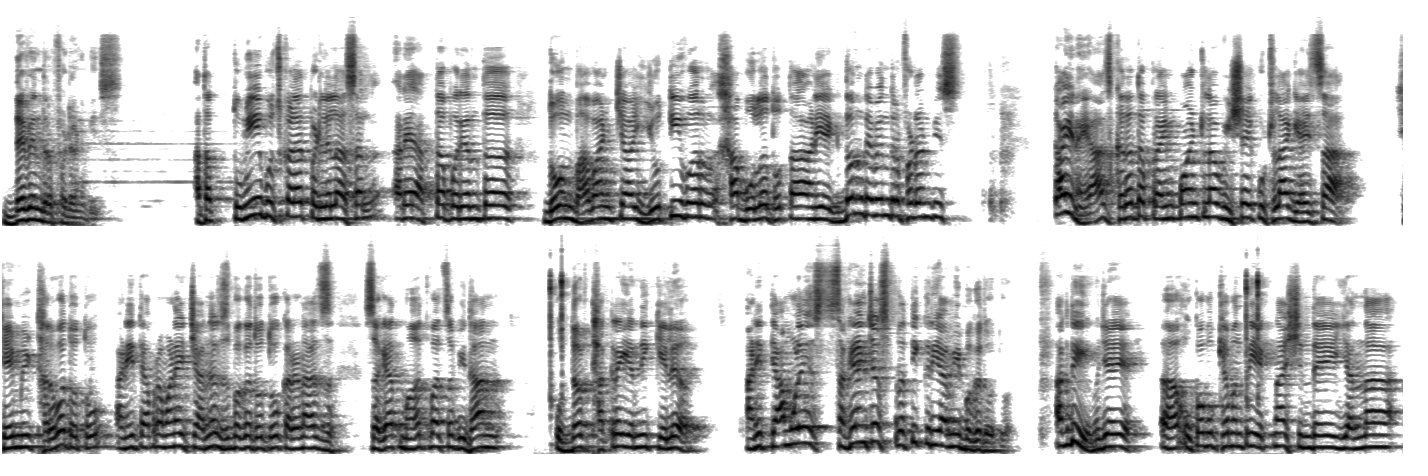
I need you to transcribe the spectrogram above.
देवेंद्र फडणवीस. आता तुम्ही बुचकळ्यात पडलेला असाल अरे आत्तापर्यंत दोन भावांच्या युतीवर हा बोलत होता आणि एकदम देवेंद्र फडणवीस. काही नाही आज खरं तर प्राईम पॉईंटला विषय कुठला घ्यायचा हे मी ठरवत होतो आणि त्याप्रमाणे चॅनल्स बघत होतो कारण आज सगळ्यात महत्त्वाचं विधान उद्धव ठाकरे यांनी केलं आणि त्यामुळे सगळ्यांच्याच प्रतिक्रिया मी बघत होतो. अगदी म्हणजे उपमुख्यमंत्री एकनाथ शिंदे यांना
